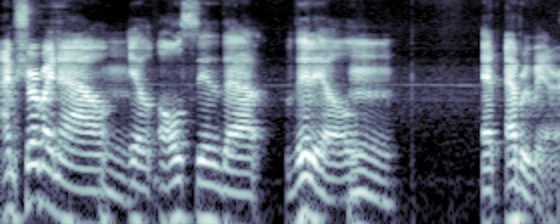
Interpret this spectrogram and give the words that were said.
I'm sure by now you've all seen that video 음, at everywhere.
